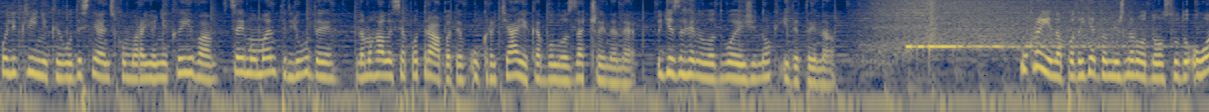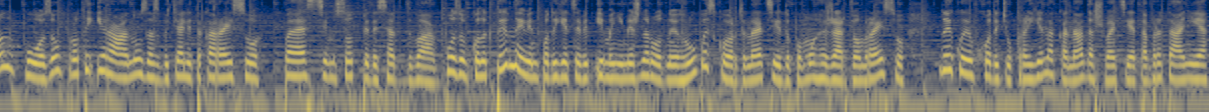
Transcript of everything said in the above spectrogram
поліклініки у Деснянському районі Києва. В цей момент люди намагалися потрапити в укриття, яке було зачинене. Тоді загинуло двоє жінок і дитина. Україна подає до міжнародного суду ООН позов проти Ірану за збиття літака рейсу ПС 752 Позов колективний він подається від імені міжнародної групи з координації допомоги жертвам рейсу, до якої входить Україна, Канада, Швеція та Британія.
